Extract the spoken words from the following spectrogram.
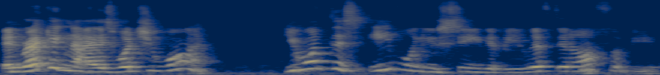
And recognize what you want. You want this evil you see to be lifted off of you.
